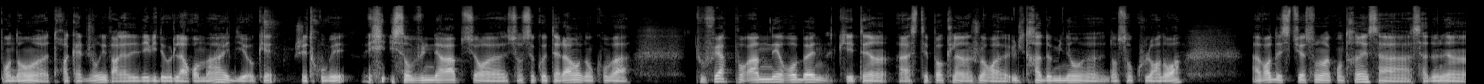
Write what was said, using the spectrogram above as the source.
pendant 3-4 euh, jours, il va regarder des vidéos de la Roma et dit ok, j'ai trouvé. Ils sont vulnérables sur euh, sur ce côté-là, donc on va tout faire pour amener Robben, qui était à cette époque-là un joueur ultra dominant dans son couloir droit, avoir des situations d'un contre un et ça, ça donnait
